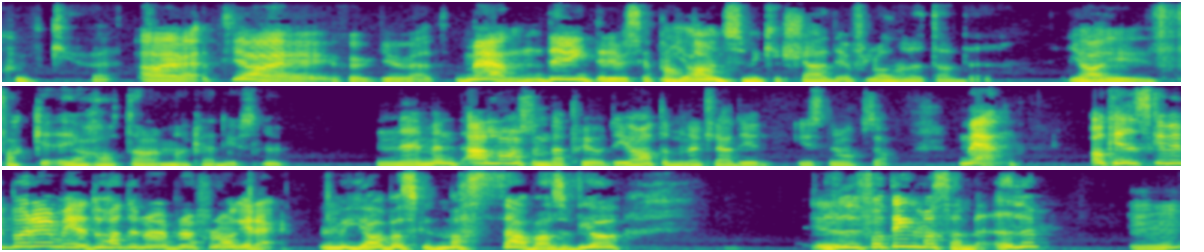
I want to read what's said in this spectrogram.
sjuk i huvudet. ja, jag vet. Jag är sjuk i huvudet. Men det är inte det vi ska prata Jag har om. inte så mycket kläder, jag får låna lite av dig. Jag, Ja. är fuck, jag hatar alla mina kläder just nu. Nej, men alla har sådana där perioder. Jag hatar mina kläder just nu också. Men, okej, ska vi börja med... Du hade några bra frågor där. Men jag har bara skrivit massa. Alltså, för jag, vi har fått in massa mejl. Mm.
